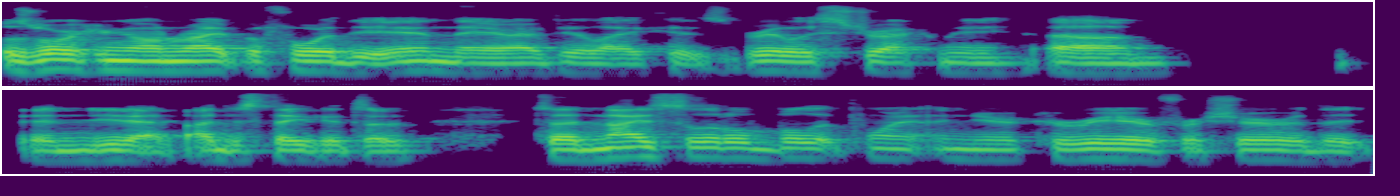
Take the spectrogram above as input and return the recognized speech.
was working on right before the end there, I feel like has really struck me. Um, and yeah, I just think it's a it's a nice little bullet point in your career for sure that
